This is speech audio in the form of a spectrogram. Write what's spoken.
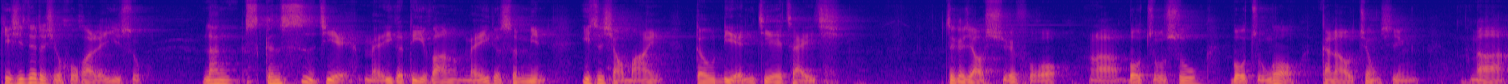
其实这个是佛法的艺术，让跟世界每一个地方每一个生命。一只小蚂蚁都连接在一起，这个叫学佛啊！无主书，无主我，干有众生那！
